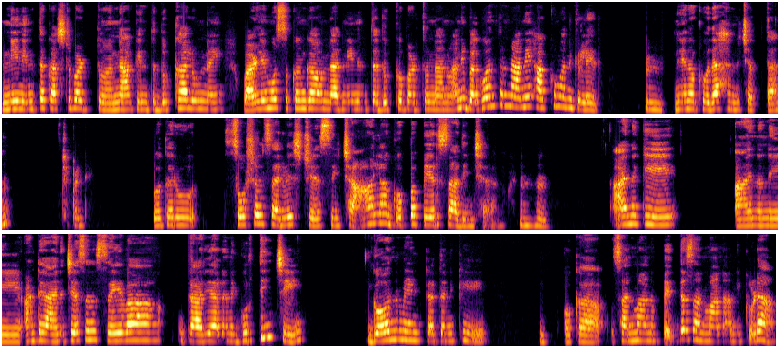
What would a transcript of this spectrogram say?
నేను ఇంత కష్టపడుతూ నాకు ఇంత దుఃఖాలు ఉన్నాయి. వాళ్ళేమో సుఖంగా ఉన్నారు నేను ఇంత దుఃఖపడుతున్నాను అని భగవంతుడు అనే హక్కు మనకి లేదు. నేను ఒక ఉదాహరణ చెప్తాను చెప్పండి ఒకరు సోషల్ సర్వీస్ చేసి చాలా గొప్ప పేరు సాధించారు ఉహు. ఆయనకి ఆయనని అంటే ఆయన చేసిన సేవా కార్యాలని గుర్తించి గవర్నమెంట్ అతనికి ఒక సన్మానం పెద్ద సన్మానాన్ని కూడా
